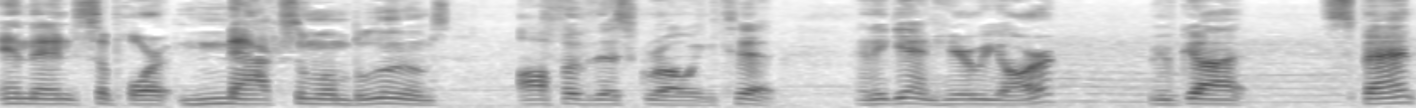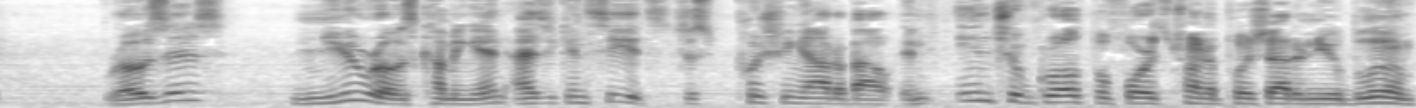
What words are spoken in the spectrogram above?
and then support maximum blooms off of this growing tip. And again, here we are. We've got spent roses, new rose coming in. As you can see, it's just pushing out about an inch of growth before it's trying to push out a new bloom.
